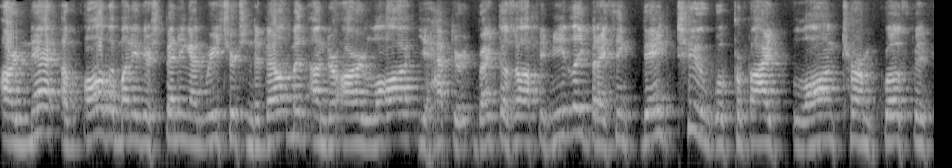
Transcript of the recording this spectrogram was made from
are net of all the money they're spending on research and development under our law. You have to write those off immediately, but I think they too will provide long term growth for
